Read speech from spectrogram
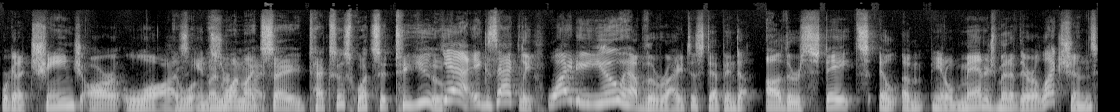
we're going to change our laws and, in and one might say, Texas, what's it to you? Yeah, exactly. Why do you have the right to step into other states' um, you know, management of their elections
